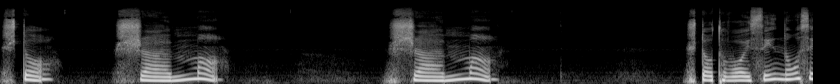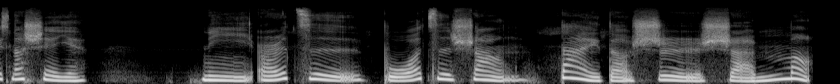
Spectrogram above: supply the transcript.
Store。什么？什么？Что твой сын носит на шее？ 你儿子脖子上戴的是什么？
